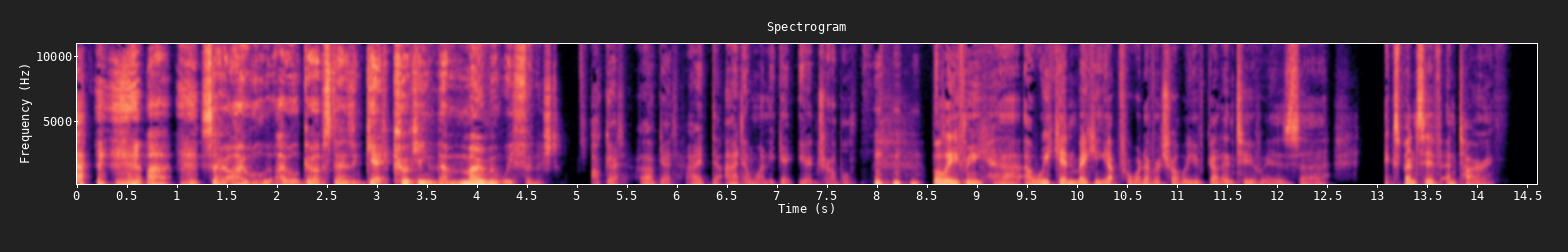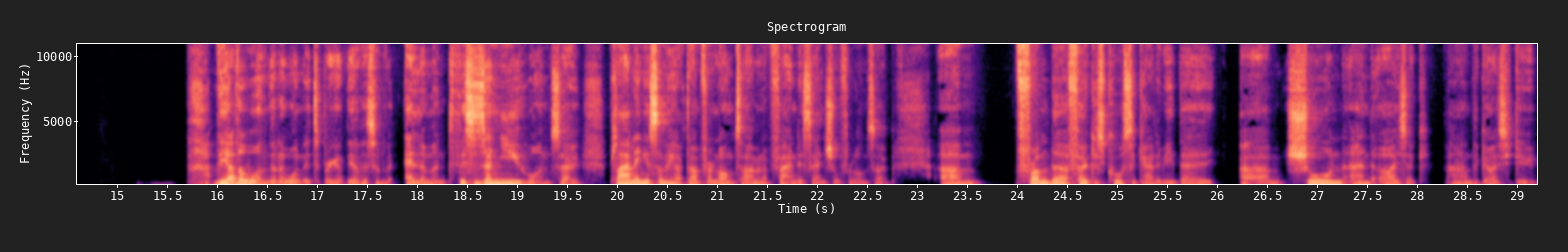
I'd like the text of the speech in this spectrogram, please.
uh, so I will. I will go upstairs and get cooking the moment we've finished. Oh, good. Oh, good. I, I don't want to get you in trouble. Believe me, uh, a weekend making up for whatever trouble you've got into is uh, expensive and tiring. The other one that I wanted to bring up, the other sort of element, this is a new one. So planning is something I've done for a long time and I've found essential for a long time. Um, from the Focus Course Academy, they um, Shawn and Isaac, um, the guys who do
